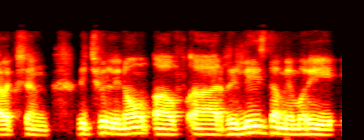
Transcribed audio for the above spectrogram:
collection which will you know uh, uh, release the memory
